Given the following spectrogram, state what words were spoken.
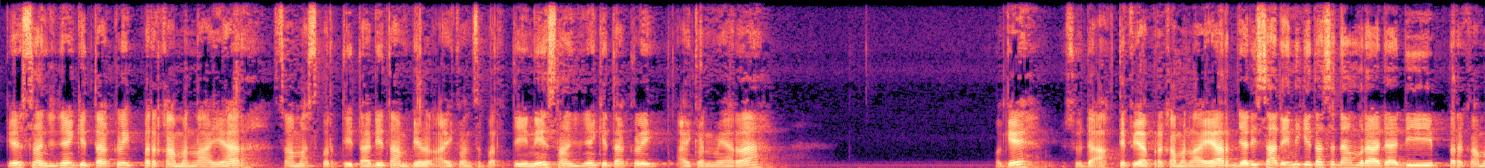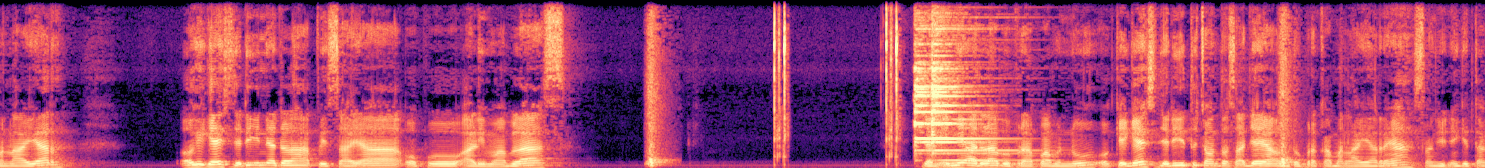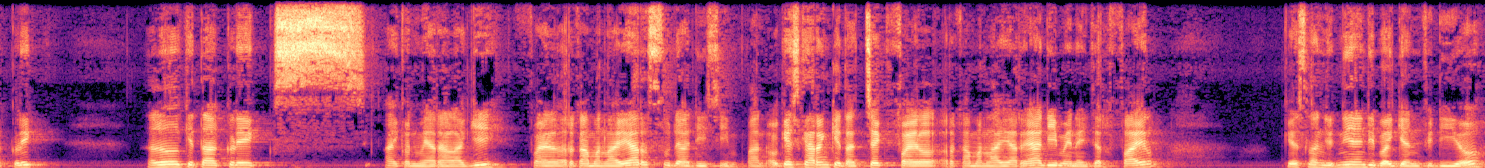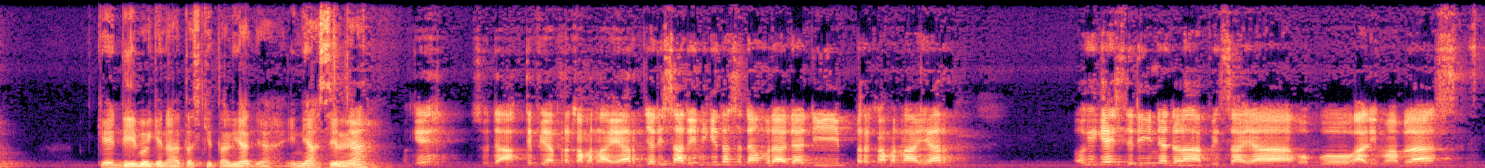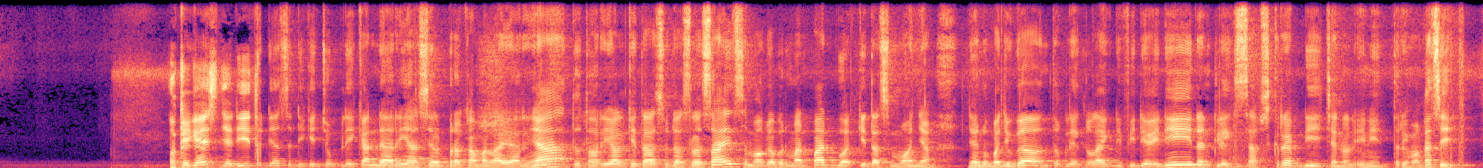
Oke, selanjutnya kita klik perekaman layar sama seperti tadi tampil icon seperti ini. Selanjutnya kita klik icon merah. Oke sudah aktif ya perekaman layar. Jadi saat ini kita sedang berada di perekaman layar. Oke guys jadi ini adalah HP saya Oppo A15 dan ini adalah beberapa menu. Oke guys jadi itu contoh saja ya untuk perekaman layarnya. Selanjutnya kita klik Lalu kita klik icon merah lagi. File rekaman layar sudah disimpan. Oke, sekarang kita cek file rekaman layarnya di manager file. Oke, selanjutnya di bagian video. Oke, di bagian atas kita lihat ya, ini hasilnya. Oke, sudah aktif ya perekaman layar. Jadi saat ini kita sedang berada di perekaman layar. Oke guys, jadi ini adalah HP saya Oppo A15 Oke okay guys, jadi itu dia sedikit cuplikan dari hasil perekaman layarnya. Tutorial kita sudah selesai, semoga bermanfaat buat kita semuanya. Jangan lupa juga untuk klik like di video ini dan klik subscribe di channel ini. Terima kasih.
